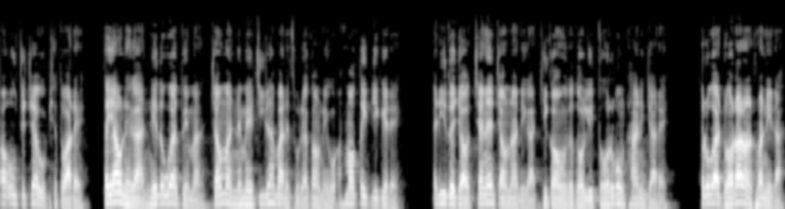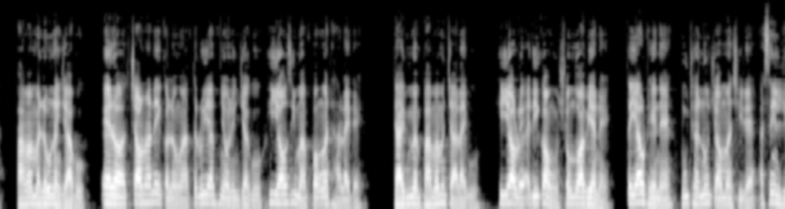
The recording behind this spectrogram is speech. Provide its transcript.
အုပ်အုပ်ကြက်ကြက်ကိုဖြစ်သွားတယ် တယောက်တည်းကနေတဝက်အတွင်းမှာကျောင်းမနာမည်ကြီးလာပါတယ်ဆိုတဲ့ကောင်တွေကိုအမှောက်သိပ်ပြေးခဲ့တယ်။အဲ့ဒီအတွက်ကြောင့်ကျန်တဲ့ကျောင်းသားတွေကဒီကောင်ကိုတော်တော်လေးဒေါရပုံထားနေကြတယ်။သူတို့ကဒေါရတောင်ထွက်နေတာဘာမှမလုပ်နိုင်ကြဘူး။အဲ့တော့ကျောင်းသားတွေကလုံးကသူတို့ရဲ့မျှော်လင့်ချက်ကိုဟီယောင်းစီမှာပုံအပ်ထားလိုက်တယ်။ဒါပေမဲ့ဘာမှမကြလိုက်ဘူး။ဟီယောက်လည်းအဲ့ဒီကောင်ကိုရှုံးသွားပြန်တယ်။တယောက်ထဲနဲ့မူချန်တို့ကျောင်းမှာရှိတဲ့အဆင့်၄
